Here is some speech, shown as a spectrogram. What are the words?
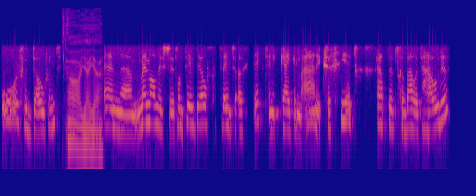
oorverdovend. Oh, ja, ja. En uh, mijn man is uh, van TU Delft getraind architect. En ik kijk hem aan. Ik zeg, Geert, gaat het gebouw het houden?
